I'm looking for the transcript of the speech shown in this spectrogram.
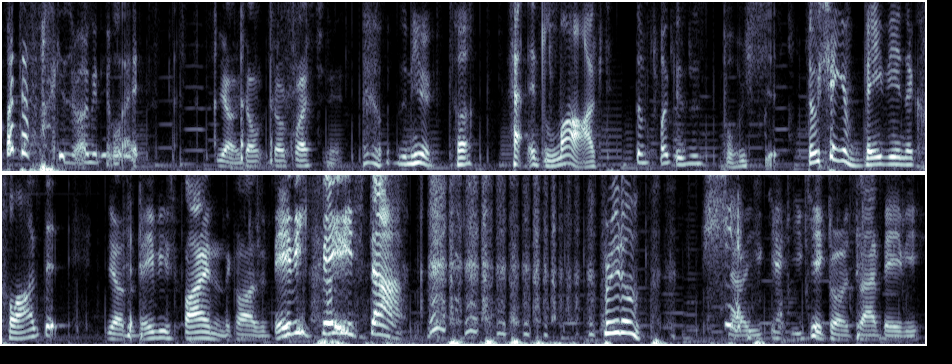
what the fuck is wrong with your legs? Yo, don't don't question it. What's in here? Huh? Ha it's locked. The fuck is this bullshit? Don't shut your baby in the closet. Yo, the baby's fine in the closet. Baby, baby, stop! Freedom. Shit. No, you can't. You can't go outside, baby.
